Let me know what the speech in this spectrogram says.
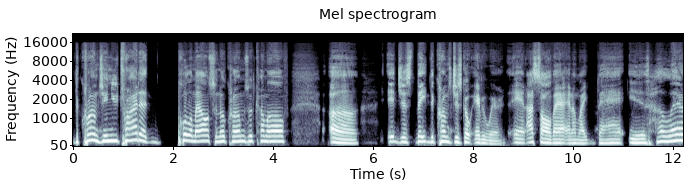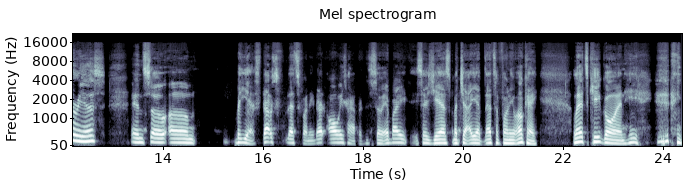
the crumbs and you try to pull them out so no crumbs would come off. Uh, it just they the crumbs just go everywhere, and I saw that, and I'm like, that is hilarious. And so, um, but yes, that was that's funny. That always happens. So everybody says yes, yeah, yep, that's a funny. One. Okay, let's keep going. He.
